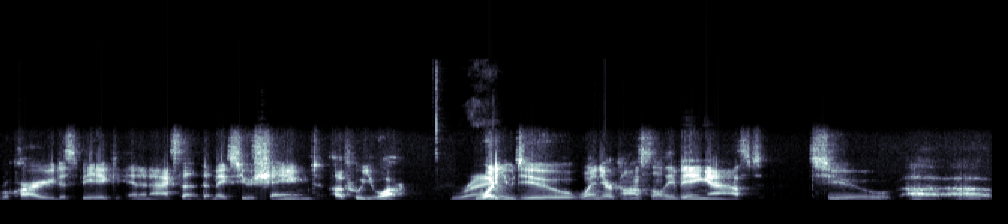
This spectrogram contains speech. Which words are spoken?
require you to speak in an accent that makes you ashamed of who you are right what do you do when you're constantly being asked to uh, uh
